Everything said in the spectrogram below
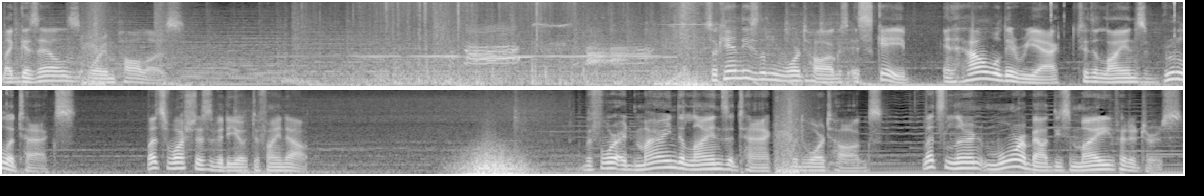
like gazelles or impalas. So can these little warthogs escape, and how will they react to the lion's brutal attacks? Let's watch this video to find out. Before admiring the lion's attack with warthogs, Let's learn more about these mighty predators.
